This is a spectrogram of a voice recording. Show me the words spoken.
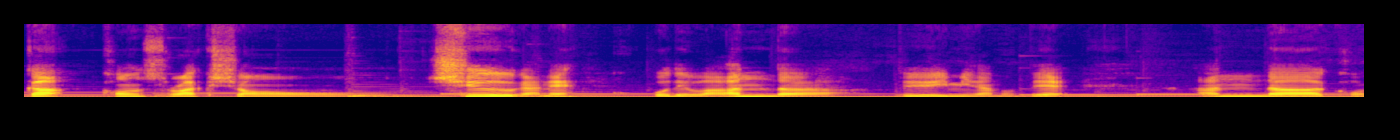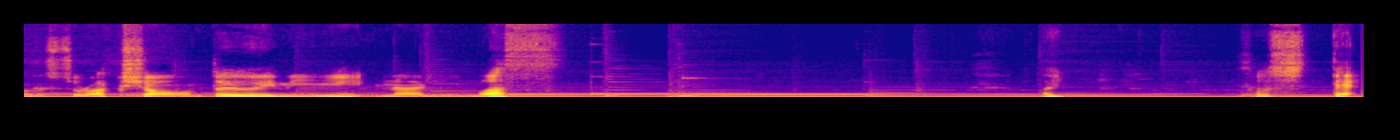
がコンストラクション。中がね、ここではアンダーという意味なので、アンダーコンストラクションという意味になります。はい。そして、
